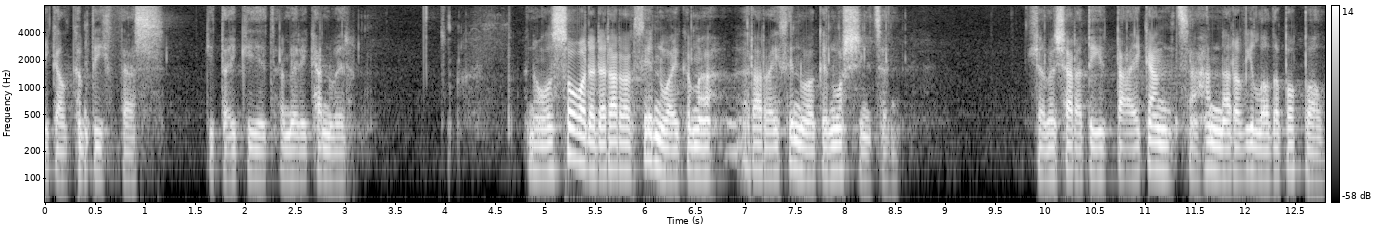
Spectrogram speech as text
i gael cymdeithas gyda'i gyd Americanwyr. Yn ôl y sôn yn yr araith enwag yma, yr araith enwag yn Washington – lle oedd yn siarad i 200 a hanner o filodd o bobl,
